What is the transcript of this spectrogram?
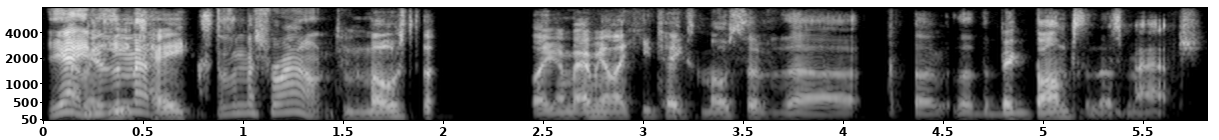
Yeah, I he mean, doesn't he me- doesn't mess around. Most of, like I mean, like he takes most of the the, the big bumps in this match.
